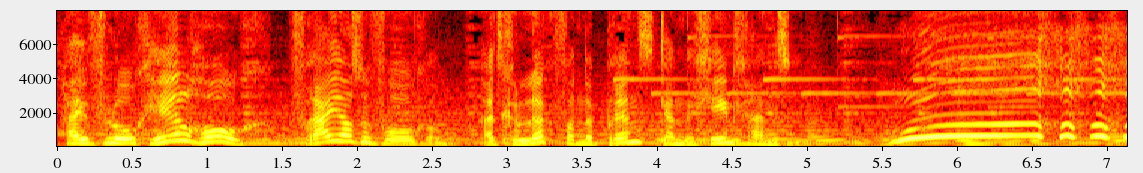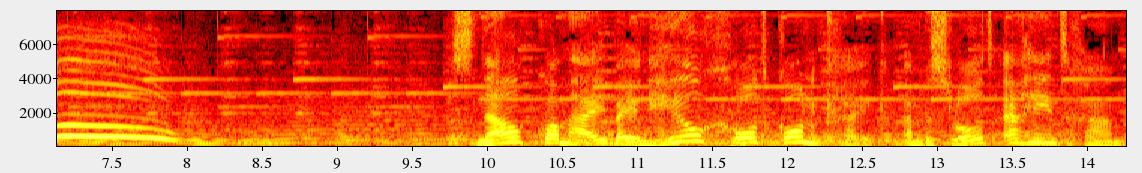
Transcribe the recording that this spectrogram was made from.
Hij vloog heel hoog, vrij als een vogel. Het geluk van de prins kende geen grenzen. Snel kwam hij bij een heel groot koninkrijk en besloot erheen te gaan.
